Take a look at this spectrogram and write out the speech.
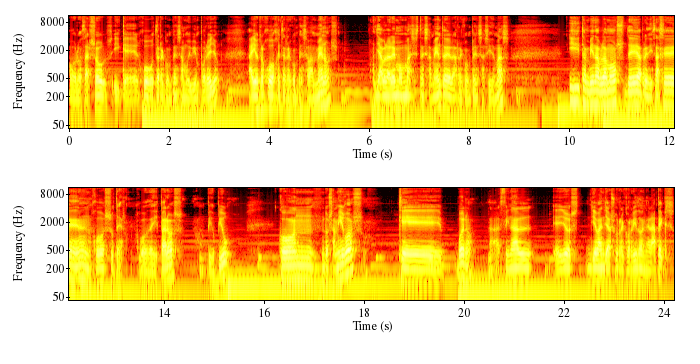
o los Dark Souls y que el juego te recompensa muy bien por ello. Hay otros juegos que te recompensaban menos. Ya hablaremos más extensamente de las recompensas y demás. Y también hablamos de aprendizaje en juegos shooter, juegos de disparos, piu piu, con dos amigos, que, bueno, al final ellos llevan ya su recorrido en el Apex,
